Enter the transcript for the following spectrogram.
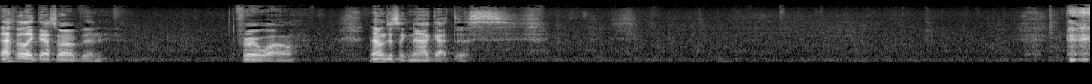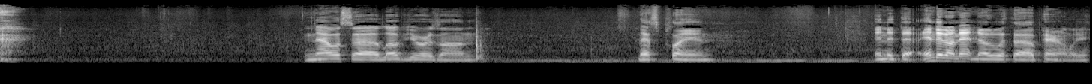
I feel like that's where I've been for a while. Now I'm just like, nah, I got this. Now it's uh, Love Yours on. That's playing. Ended that ended on that note with uh, apparently.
